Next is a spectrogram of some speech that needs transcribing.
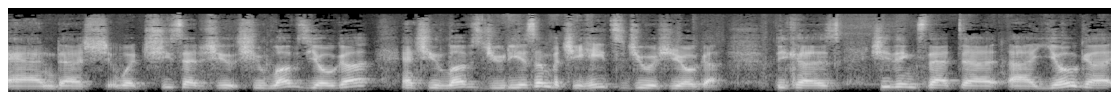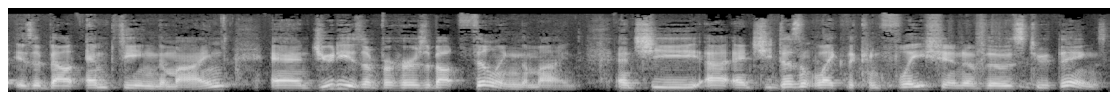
And uh, she, what she said, she she loves yoga and she loves Judaism, but she hates Jewish yoga because she thinks that uh, uh, yoga is about emptying the mind, and Judaism for her is about filling the mind. And she uh, and she doesn't like the conflation of those two things,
